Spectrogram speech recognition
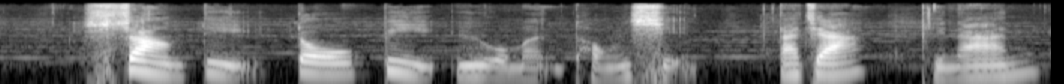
上帝都必与我们同行，大家平安。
